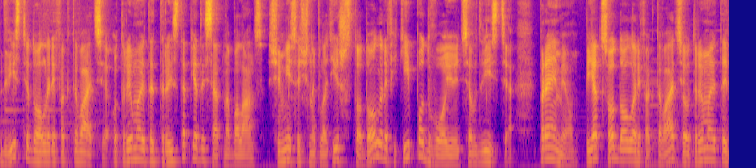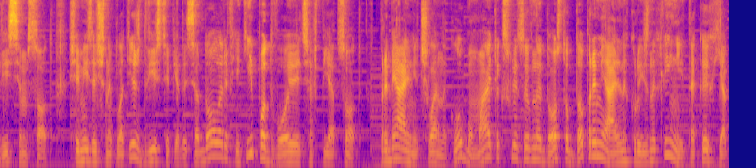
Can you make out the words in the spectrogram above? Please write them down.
200 доларів активація, отримаєте 350 на баланс. Щомісячний платіж 100 доларів, який подвоюється в 200. Преміум 500 доларів активація, отримаєте 800. Щомісячний платіж 250 доларів, який подвоюється в 500. Преміальні члени клубу мають ексклюзивний доступ до преміальних круїзних ліній, таких як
